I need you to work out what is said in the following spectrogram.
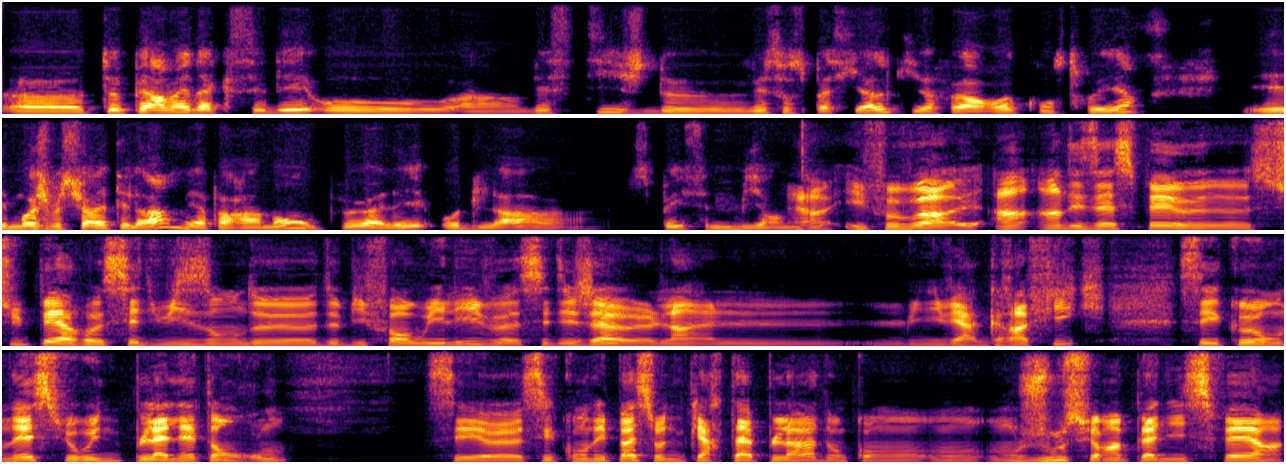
te permet d'accéder à un vestige de vaisseau spatial qu'il va falloir reconstruire. Et moi, je me suis arrêté là, mais apparemment, on peut aller au-delà. Il faut voir un, des aspects euh, super séduisants de, Before We Live, c'est déjà euh, l'univers graphique, c'est qu'on est sur une planète en rond. Euh, c'est qu'on n'est pas sur une carte à plat, donc on, joue sur un planisphère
